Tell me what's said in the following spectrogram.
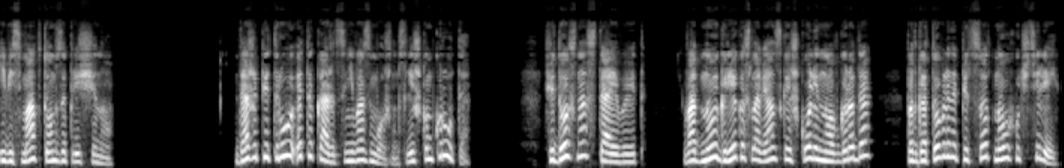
и весьма в том запрещено. Даже Петру это кажется невозможным, слишком круто. Федос настаивает. В одной греко-славянской школе Новгорода подготовлено 500 новых учителей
